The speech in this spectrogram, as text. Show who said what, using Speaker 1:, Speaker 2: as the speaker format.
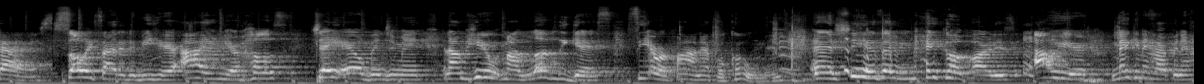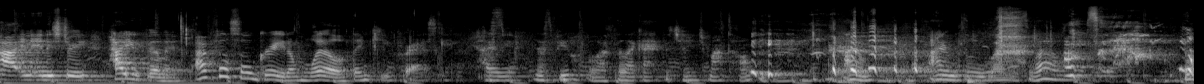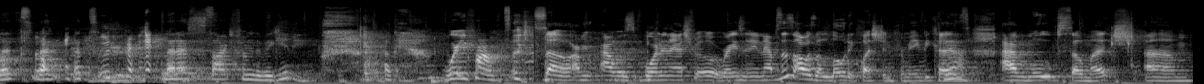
Speaker 1: to pass. So excited to be here. I am your host, JL Benjamin, and I'm here with my lovely guest, Ciara Fineapple Coleman. And she is a makeup artist out here making it happen and hot in the industry. How you feeling?
Speaker 2: I feel so great. I'm well. Thank you for asking.
Speaker 1: How are you? That's beautiful. I feel like I had to change my tone. I am, I am doing well as well. So let's let, let's let us start from the beginning.
Speaker 2: Okay.
Speaker 1: Where are you from?
Speaker 2: So I'm, I was born in Nashville, raised in Indianapolis. This is always a loaded question for me because
Speaker 1: Yeah.
Speaker 2: I've moved so much. Um,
